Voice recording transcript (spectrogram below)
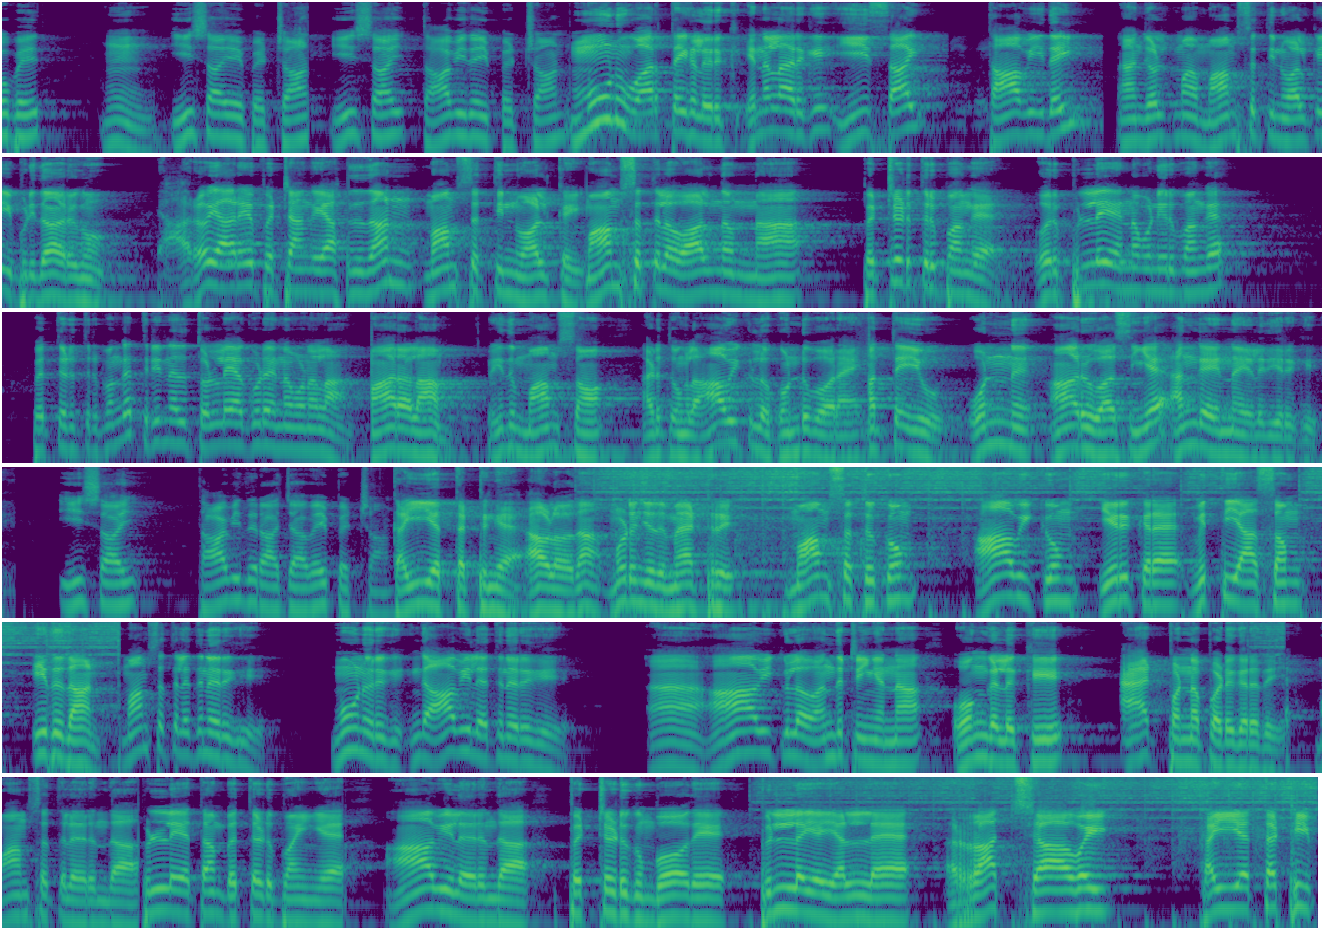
ஓபேத் ஈசாயை பெற்றான் ஈசாய் தாவீதை பெற்றான். மூணு வார்த்தைகள் இருக்கு. என்னெல்லாம் இருக்கு? ஈசாய் தாவீதை நான் சொல்லட்டுமா மாம்சத்தின் வாழ்க்கை இப்படிதான் இருக்கும். யாரோ யாரையோ பெற்றாங்கயா இதுதான் மாம்சத்தின் வாழ்க்கை. மாம்சத்துல வாழ்ந்தோம்னா பெற்றெடுத்திருப்பாங்க. ஒரு பிள்ளைய என்ன பண்ணியிருப்பாங்க பெத்தெடுத்திருப்பாங்க திடீர்னு அது தொல்லையா கூட என்ன பண்ணலாம்? மாறலாம். இது மாம்சம். அடுத்து உங்களை ஆவிக்குள்ள கொண்டு போறேன். மத்தேயு ஒன்று ஆறு வாசிங்க. அங்க என்ன எழுதியிருக்கு? ஈசாய் தாவிது ராஜாவை பெற்றான். கையை தட்டுங்க அவ்வளவுதான். முடிஞ்சது மேட்ரு. மாம்சத்துக்கும் ஆவிக்கும் இருக்கிற வித்தியாசம் இதுதான். மாம்சத்தில் எத்தனை இருக்கு? மூணு இருக்கு. இங்க ஆவியில் எத்தனை இருக்கு? ஆவிக்குள்ள வந்துட்டீங்கன்னா உங்களுக்கு ஆட் பண்ணப்படுகிறது. மாம்சத்தில் இருந்தா பிள்ளையத்தான் பெத்தெடுப்பாங்க. ஆவியில் இருந்தா பெற்றெடுக்கும் போதே பிள்ளையை அல்ல ராஜாவை கையை தட்டி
